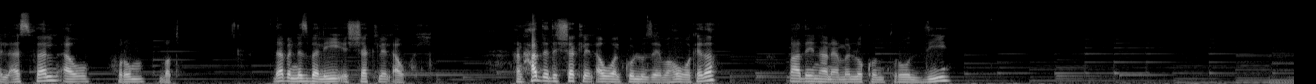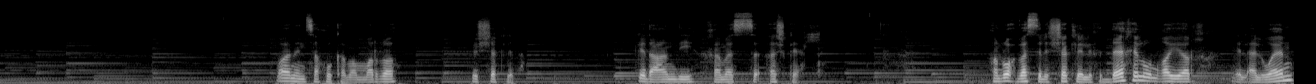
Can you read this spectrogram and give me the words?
الأسفل أو from bottom ده بالنسبة للشكل الأول. هنحدد الشكل الأول كله زي ما هو كده. بعدين هنعمل له control D وهننسخه كمان مرة بالشكل ده. كده عندي خمس أشكال. هنروح بس للشكل اللي في الداخل ونغير الألوان.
